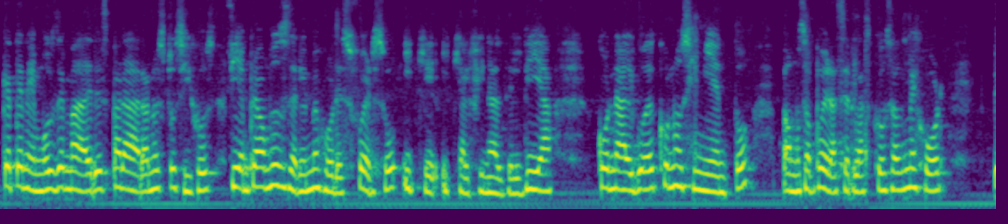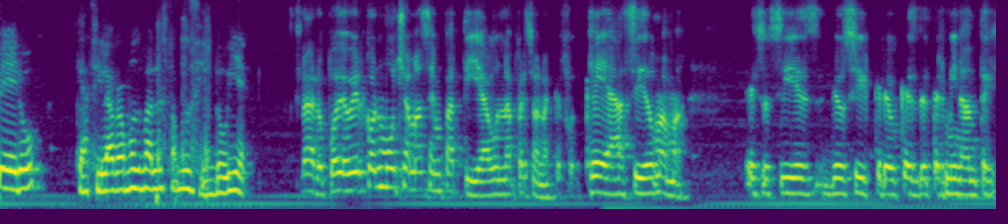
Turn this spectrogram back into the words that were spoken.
que tenemos de madres para dar a nuestros hijos, siempre vamos a hacer el mejor esfuerzo y que, y que al final del día, con algo de conocimiento, vamos a poder hacer las cosas mejor, pero que así lo hagamos mal lo estamos haciendo bien. Claro, puede ver con mucha más empatía una persona que, fue, que ha sido mamá. Eso sí es, yo sí creo que es determinante.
